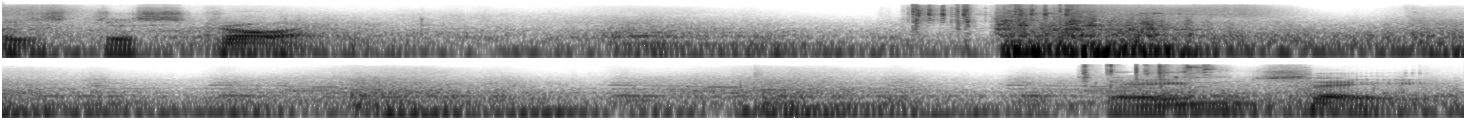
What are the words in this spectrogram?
was destroyed. Game saved.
